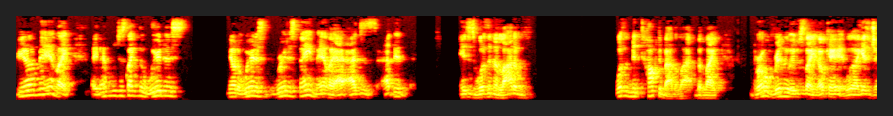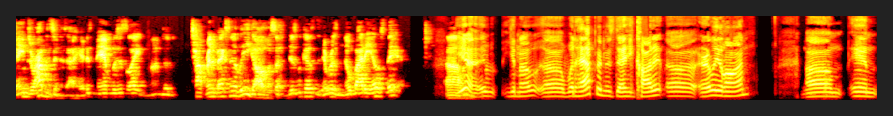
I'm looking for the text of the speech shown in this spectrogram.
You know what I mean? Like, like that was just like the weirdest, you know, the weirdest weirdest thing, man. Like, I, I just I didn't, It just wasn't a lot of wasn't been talked about a lot. But like, bro, really, it was like, okay, well, I guess James Robinson is out here. This man was just like one of the top running backs in the league all of a sudden, just because there was nobody else there. Um, yeah, it, you know, uh, what happened is that he caught it uh, early on, um, and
